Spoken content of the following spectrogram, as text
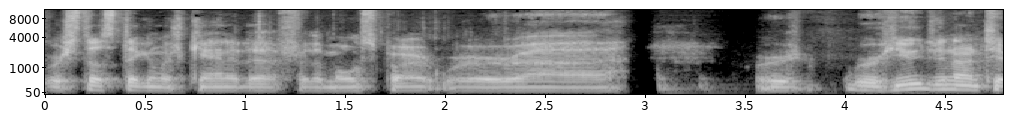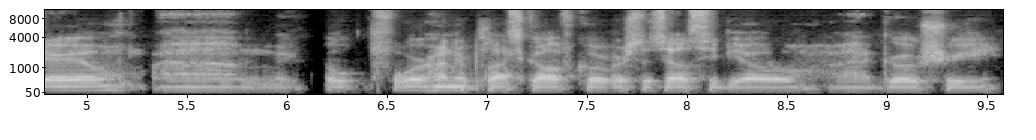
we're still sticking with Canada for the most part. We're uh, we're we're huge in Ontario. Um, 400 plus golf courses, LCBO, uh, grocery,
